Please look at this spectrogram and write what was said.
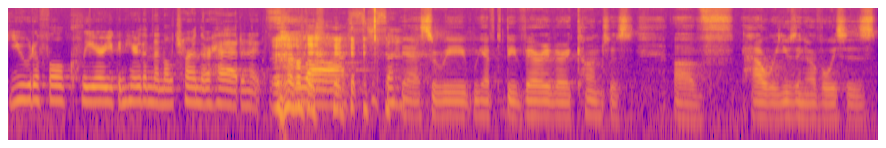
beautiful, clear. You can hear them, then they'll turn their head, and it's lost. So- Yeah, so we, we have to be very, very conscious of how we're using our voices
